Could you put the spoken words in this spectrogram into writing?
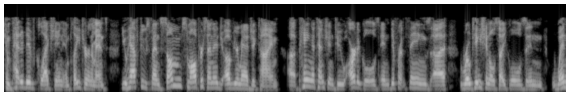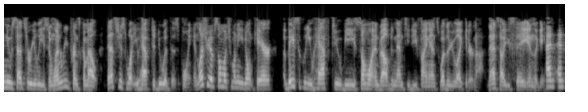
competitive collection and play tournaments. You have to spend some small percentage of your magic time uh, paying attention to articles and different things, uh, rotational cycles, and when new sets are released and when reprints come out. That's just what you have to do at this point. Unless you have so much money you don't care, basically you have to be somewhat involved in MTG finance, whether you like it or not. That's how you stay in the game. And and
